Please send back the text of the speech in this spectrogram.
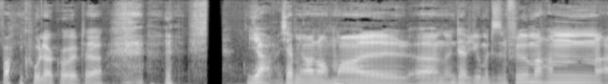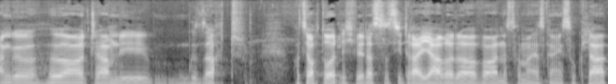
war ein cooler Kommentar. Ja, ich habe mir auch noch mal äh, ein Interview mit diesen Filmemachern angehört. haben die gesagt, was ja auch deutlich wird, dass das die drei Jahre da waren. Das war mir erst gar nicht so klar.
